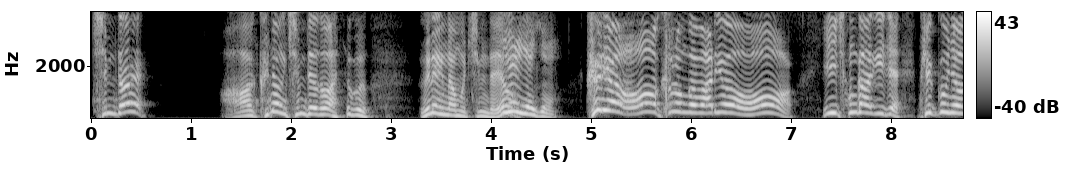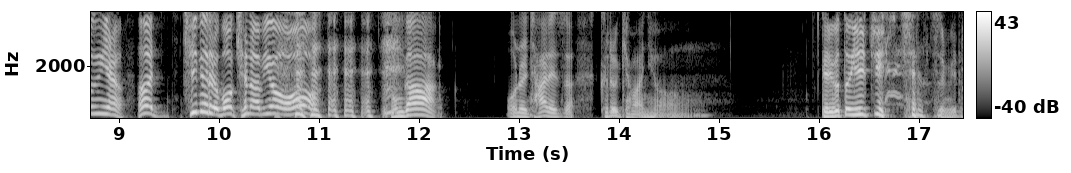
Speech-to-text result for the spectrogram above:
침대? 아, 그냥 침대도 아니고 은행나무 침대요? 예, 예, 예. 그려, 그런 거 말이요. 이 총각 이제 귓구녕 그냥 어, 지대로 먹혀나비요. 총각 오늘 잘했어. 그렇게만요. 그리고 또 일주일이 지났습니다.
